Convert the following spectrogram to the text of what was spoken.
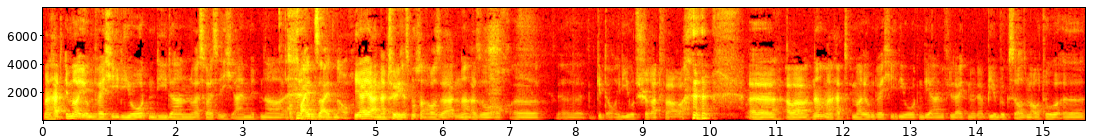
man hat immer irgendwelche Idioten, die dann, was weiß ich, einem mit einer. Auf beiden Seiten auch. ja, ja, natürlich, das muss man auch sagen. Ne? Also auch äh, äh, gibt auch idiotische Radfahrer. äh, aber ne, man hat immer irgendwelche Idioten, die einem vielleicht mit einer Bierbüchse aus dem Auto äh,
